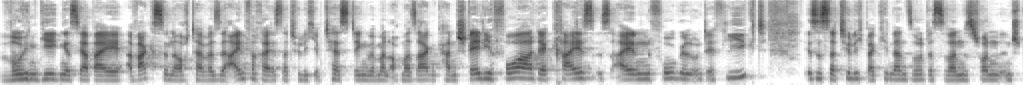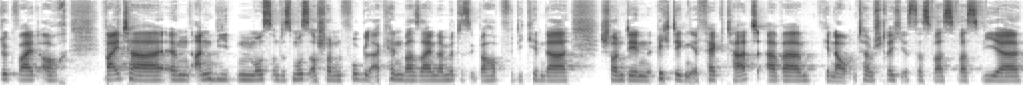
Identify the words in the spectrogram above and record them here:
Wohingegen es ja bei Erwachsenen auch teilweise einfacher ist natürlich im Testing, wenn man auch mal sagen kann, stell dir vor, der Kreis ist ein Vogel und der fliegt, ist es natürlich bei Kindern so, dass man es schon ein Stück weit auch weiter ähm, anbieten muss und es muss auch schon ein Vogel erkennbar sein sein, damit es überhaupt für die Kinder schon den richtigen Effekt hat. Aber genau, unterm Strich ist das was, was wir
